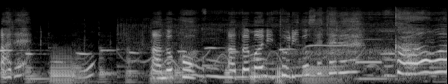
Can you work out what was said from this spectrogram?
えあれ？あの子頭に取り乗せてる。かわいい。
